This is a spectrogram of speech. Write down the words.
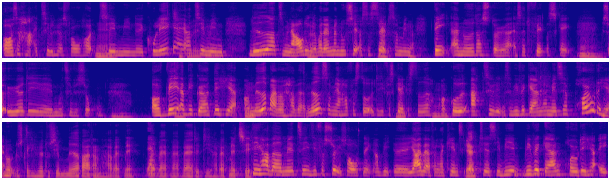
også har et tilhørsforhold Mm. mm. til mine kollegaer, Til til, kollegaerne. mine ledere, til min afdeling, Ja. og hvordan man nu ser sig selv Ja, som en ja. del af noget, der er større, altså et fællesskab, Mm. så øger det øh, motivationen. Mm. Og ved at vi gør det her, og Mm. medarbejderne har været med, som jeg har forstået det de forskellige steder, Mm. og gået aktivt ind, så vi vil gerne være med til at prøve det her. Nu, nu skal jeg lige høre, du siger, at medarbejderne har været med. Hvad, Ja. hvad, hvad, hvad er det, de har været med til? De har været med til i de forsøgsordninger, vi, øh, jeg i hvert fald har kendskab Ja. til at sige, vi, vi vil gerne prøve det her af.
